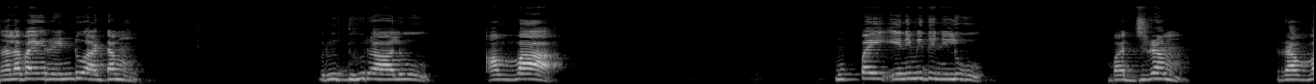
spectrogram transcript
నలభై రెండు అడ్డము. వృద్ధురాలు అవ్వ. ముప్పై ఎనిమిది నిలువు. వజ్రం రవ్వ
